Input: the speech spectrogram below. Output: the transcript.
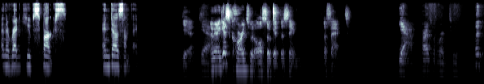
and the red cube sparks and does something. Yeah, Yeah, I mean, I guess cards would also get the same effect. yeah. Cards would work too, but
